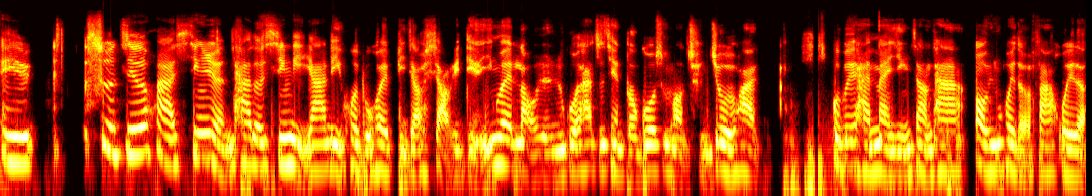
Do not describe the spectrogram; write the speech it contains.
诶，射击的话，新人他的心理压力会不会比较小一点？因为老人如果他之前得过什么成就的话。会不会还蛮影响他奥运会的发挥的？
